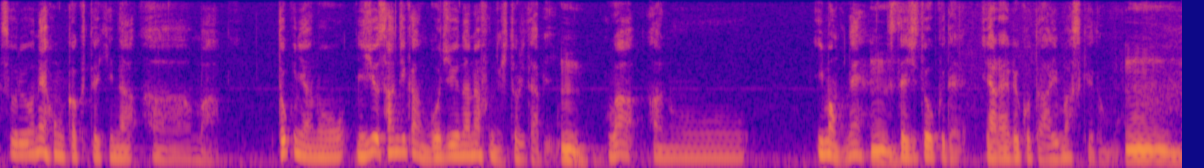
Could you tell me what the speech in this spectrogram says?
それをね本格的なあーまあ特にあの23時間57分の一人旅ーうん。はあのー今もね、うん。ステージトークでやられることありますけども。うん。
